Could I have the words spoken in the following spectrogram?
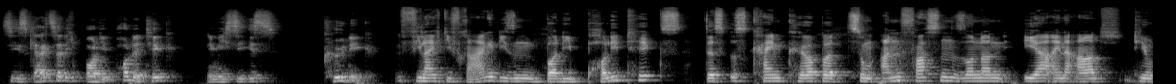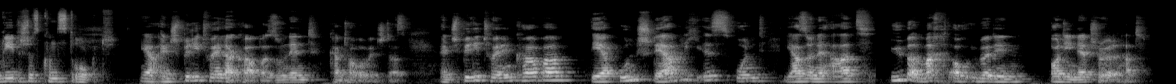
sie ist gleichzeitig Body Politic, nämlich sie ist König. Vielleicht die Frage, diesen Body Politics, das ist kein Körper zum Anfassen, sondern eher eine Art theoretisches Konstrukt. Ja, ein spiritueller Körper, so nennt Kantorowitsch das einen spirituellen Körper, der unsterblich ist und ja so eine Art Übermacht auch über den Body Natural hat.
